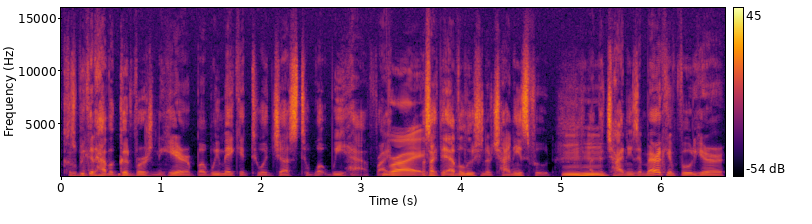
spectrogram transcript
because we could have a good version here, but we make it to adjust to what we have, right? Right. Mm-hmm. It's like the evolution of Chinese food. Like the Chinese American food here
